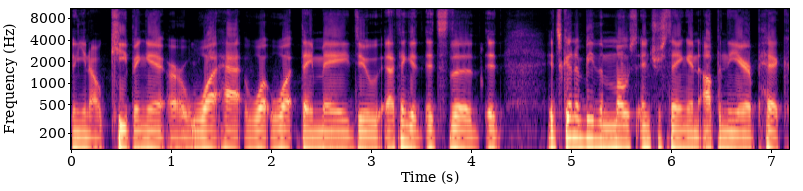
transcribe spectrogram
you know keeping it or what ha- what what they may do. I think it, it's the it it's going to be the most interesting and up in the air pick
